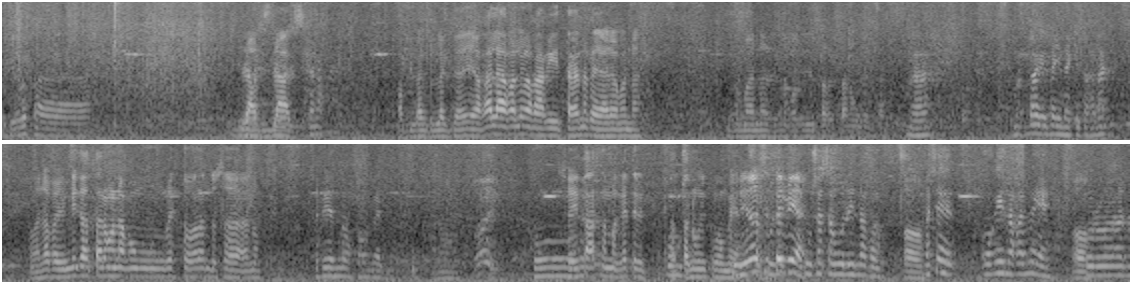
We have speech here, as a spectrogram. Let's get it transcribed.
Buti ka ba pa... Vlog, vlog. ka na. Pa-vlog vlog tayo. Akala ko lang nakakita ka na kaya naman na. Dumaan na rin ako dito para tanong kita. Na? Bakit may nakita ka na? Wala pa, hindi tatanong na kung restaurant doon sa ano. Sabihan mo ako agad. ano Kung... sa itaas ng magatit, Kung- tatanungin ko mamaya. Kung, kung, kung sasahulin ako. Oh. Kasi okay na kami eh. Oh. Puro ano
